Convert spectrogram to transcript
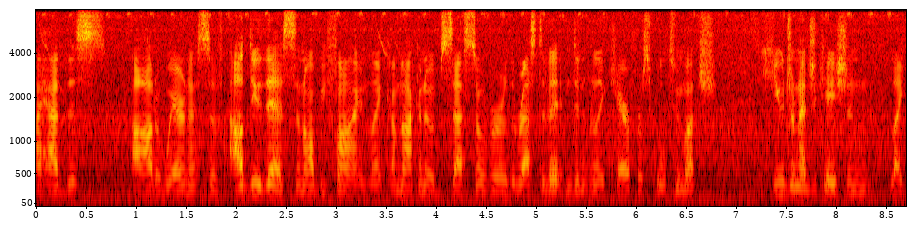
I had this odd awareness of I'll do this and I'll be fine. Like I'm not going to obsess over the rest of it, and didn't really care for school too much. Huge on education, like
